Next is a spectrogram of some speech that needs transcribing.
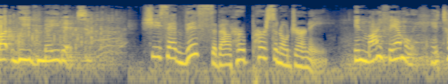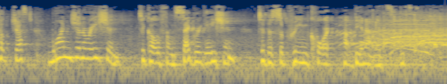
But we've made it. She said this about her personal journey. In my family, it took just one generation to go from segregation to the Supreme Court of the United States.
